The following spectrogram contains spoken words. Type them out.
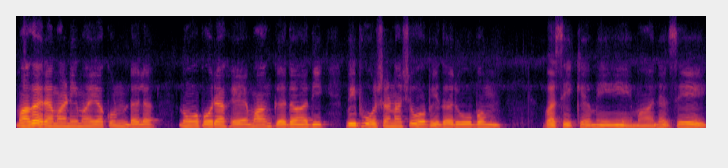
മകരമണിമയകുണ്ടല നൂപുര ഹേമാങ്കദാദി വിഭൂഷണശോഭിതരൂപം. വസിക്കമേ മാനസേ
